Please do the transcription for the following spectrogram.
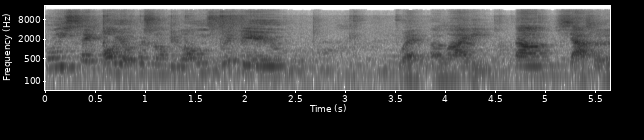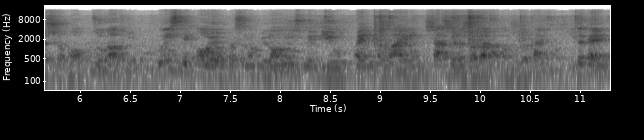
Please take all your personal belongings with you when alighting. 当下车的时候，坐高铁。Please take all your personal belongings with you when alighting. 下车的时候要把东西都带走。It's okay.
